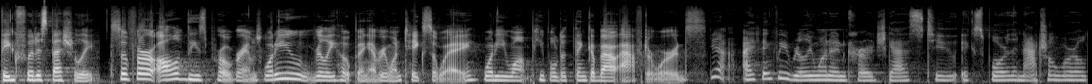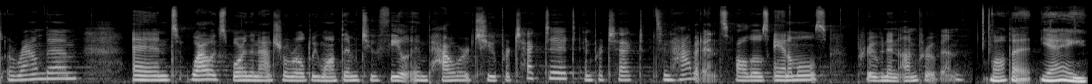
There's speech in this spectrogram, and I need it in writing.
Bigfoot, especially. So, for all of these programs, what are you really hoping everyone takes away? What do you want people to think about afterwards? Yeah, I think we really want to encourage guests to explore the natural world around them And while exploring the natural world, we want them to feel empowered to protect it and protect its inhabitants, all those animals, proven and unproven. Love it. Yay.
